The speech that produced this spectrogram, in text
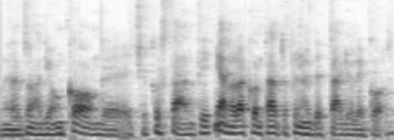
nella zona di Hong Kong e circostanti mi hanno raccontato più nel dettaglio le cose.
